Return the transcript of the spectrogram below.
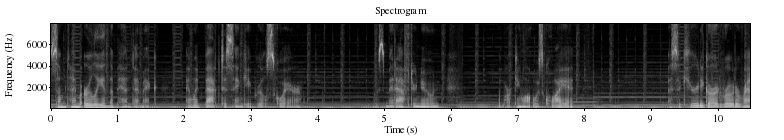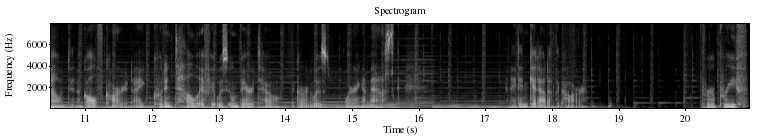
Sometime early in the pandemic, I went back to San Gabriel Square. It was mid afternoon. Parking lot was quiet. A security guard rode around in a golf cart. I couldn't tell if it was Umberto. The guard was wearing a mask. And I didn't get out of the car. For a brief,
